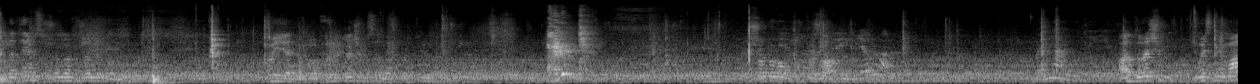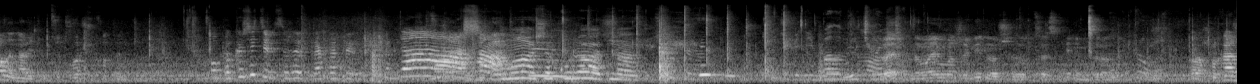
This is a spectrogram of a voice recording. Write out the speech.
Ми надіємося, що ми вже не будемо воєнними, а переключимося на спортивну. Що би вам показати? А до речі, ми знімали навіть цю творчу хатинку. О, покажіть їм сюжет про хатинку. Маша, аккуратно. Давай, давай може відео, що це скинемо зразу. А, Покаже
